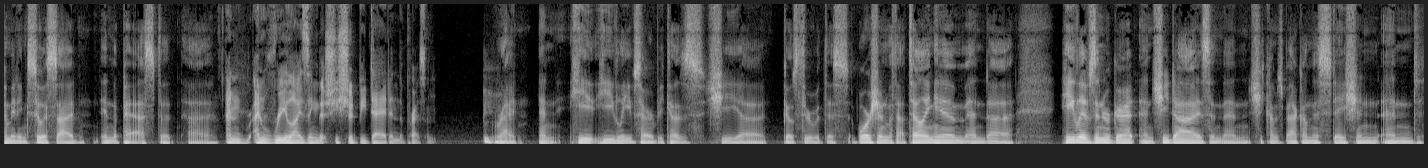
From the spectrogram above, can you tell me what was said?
committing suicide in the past uh and and realizing that she should be dead in the present Right. And he he leaves her because she uh, goes through with this abortion without telling him, and uh, he lives in regret, and she dies, and then she comes back on this station, and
